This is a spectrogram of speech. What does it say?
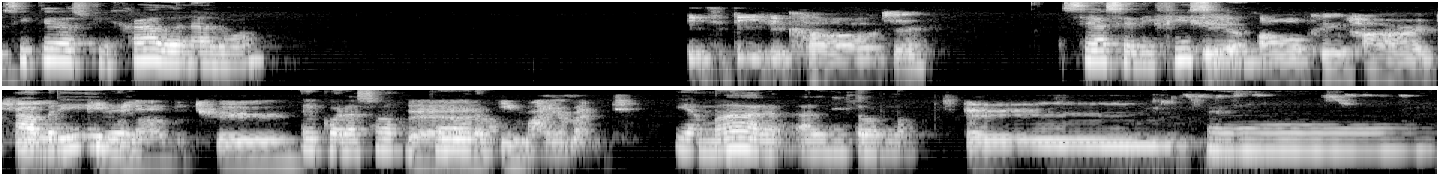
Si quedas fijado en algo, se hace difícil Abrir el- el corazón puro y amar al entorno. And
